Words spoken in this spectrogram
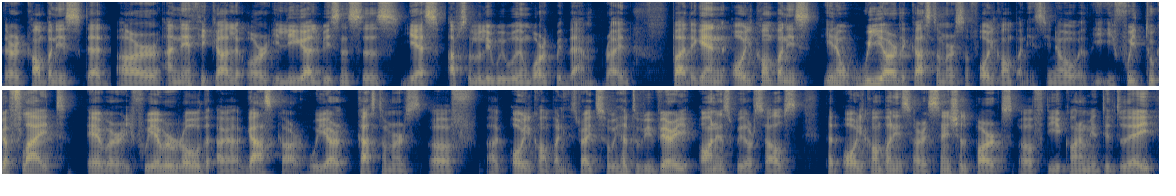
There are companies that are unethical or illegal businesses. Yes, absolutely, we wouldn't work with them, right? But again oil companies you know we are the customers of oil companies you know. If we took a flight ever if we ever rode a gas car we are customers of uh, oil companies right? So we have to be very honest with ourselves that oil companies are essential parts of the economy until today.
